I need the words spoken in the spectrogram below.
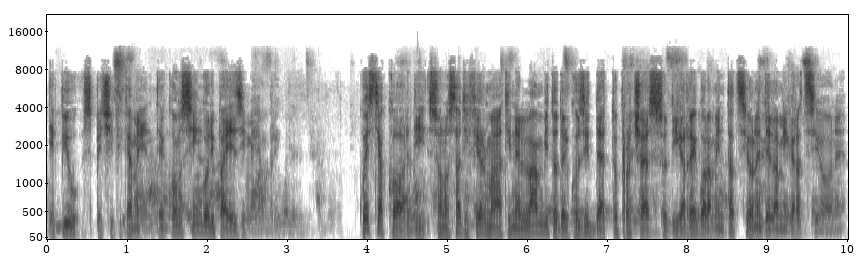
e più specificamente con singoli Paesi membri. Questi accordi sono stati firmati nell'ambito del cosiddetto processo di regolamentazione della migrazione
